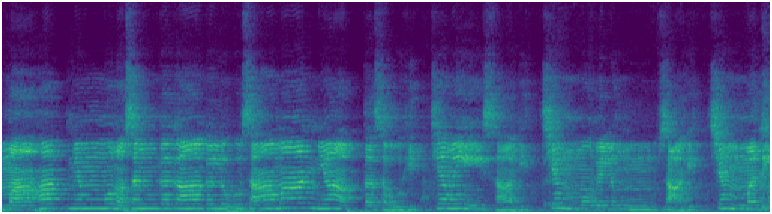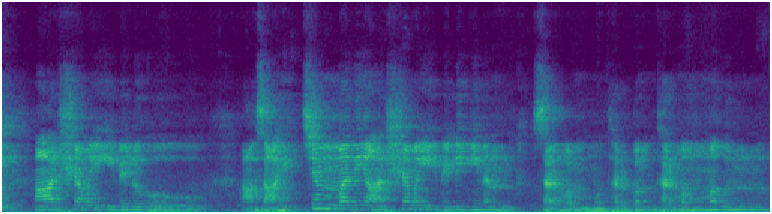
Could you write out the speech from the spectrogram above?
మాహాత్మ్యమునొసంగగాగలుగు సామాన్యాప్త సౌహిత్యమై సాహిత్యము వెలు సాహిత్యం మది ఆర్షమై వెలుగు. ఆ సాహిత్యం మది ఆర్షమై వెలిగినన్ సర్వము ధర్మం ధర్మం మగున్.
